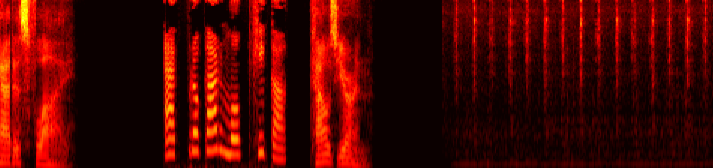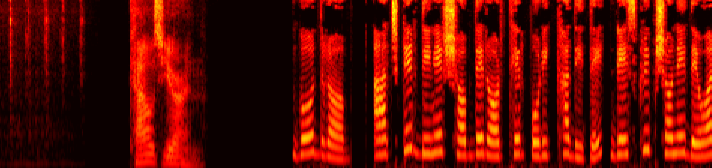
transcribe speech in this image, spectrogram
Caddisfly. এক প্রকার মক্ষিকা Cow's urine. Cow's urine. গোদ্রব আজকের দিনের শব্দের অর্থের পরীক্ষা দিতে ডেসক্রিপশনে দেওয়া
